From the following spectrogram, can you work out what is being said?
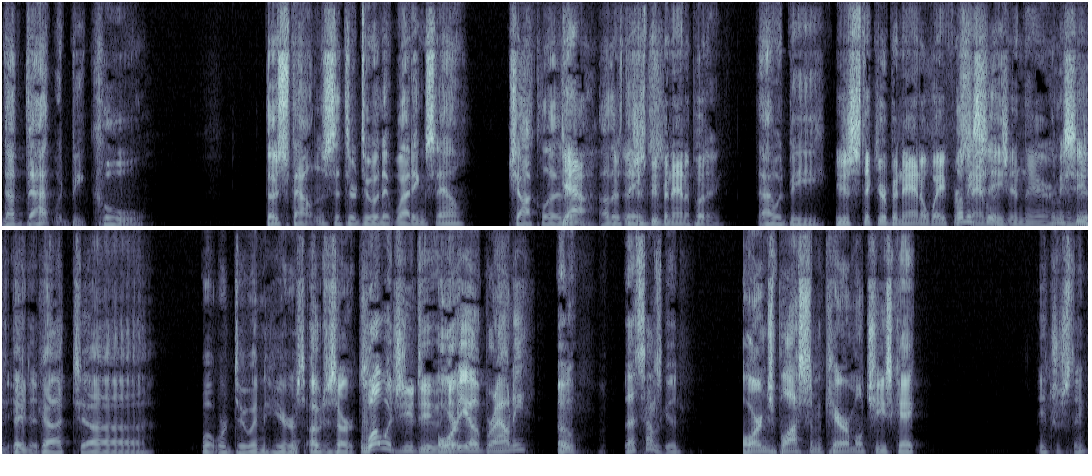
Now that would be cool. Those fountains that they're doing at weddings now, chocolate, yeah, other it'd things. just be banana pudding. that would be. You just stick your banana wafer sandwich see in there. Let me and see if they've got uh, what we're doing here. Oh, desserts. What would you do? Oreo brownie, oh, that sounds good. orange blossom caramel cheesecake. Interesting.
